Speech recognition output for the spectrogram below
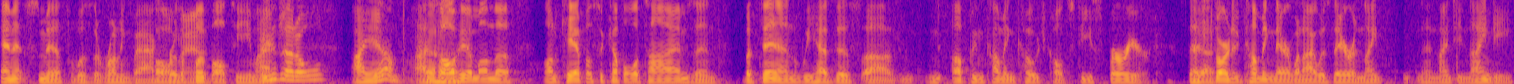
Emmitt Smith was the running back oh, for the man. football team. Are I you actually, that old? I am. I saw him on the on campus a couple of times, and but then we had this uh, up and coming coach called Steve Spurrier that yes. started coming there when I was there in, ni- in 1990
